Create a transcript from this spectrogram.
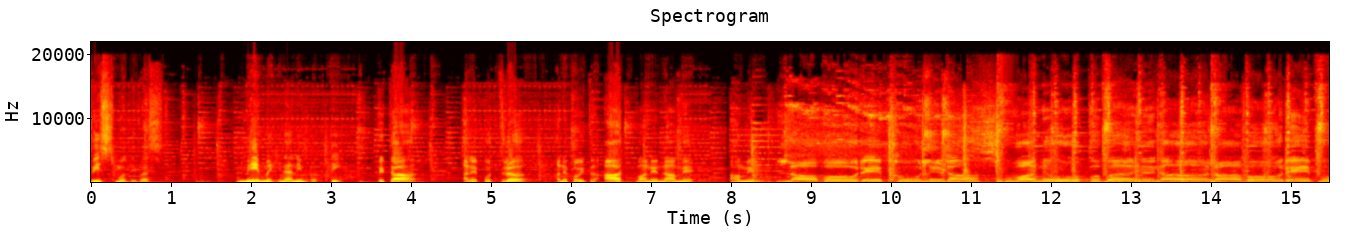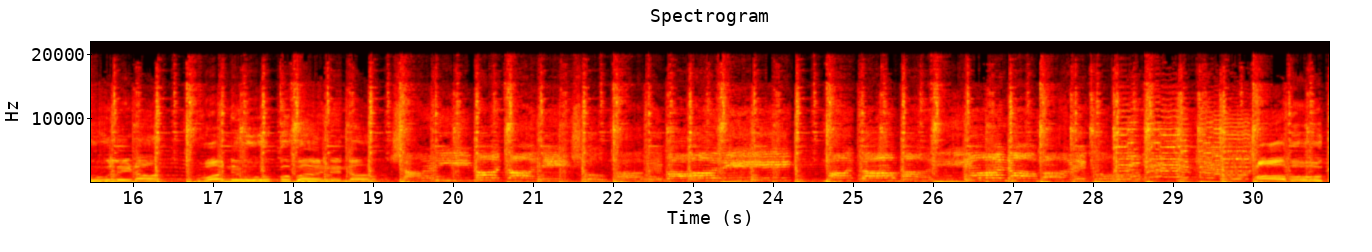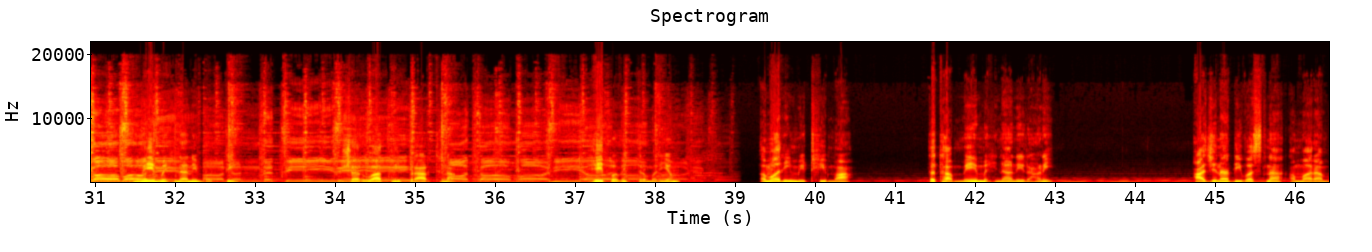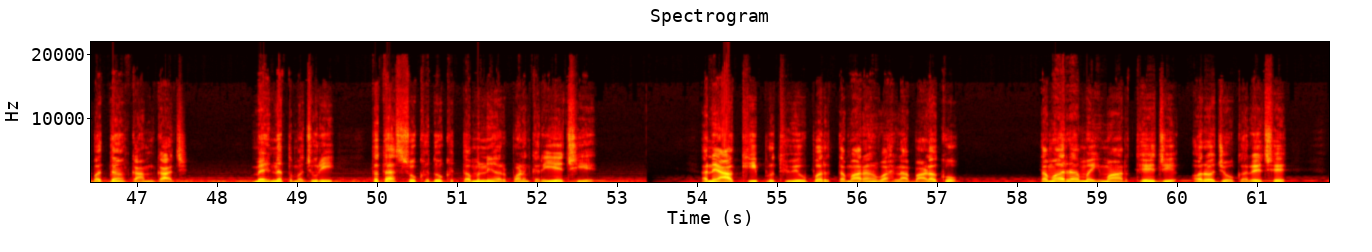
વીસમો દિવસ મે મહિનાની ભક્તિ. પિતા અને પુત્ર અને પવિત્ર આત્માને નામે આમીન. લાવો રે ફૂલડા વન ઉપવનના લાવો રે ફૂલડા વન ઉપવનના મે મહિનાની ભક્તિ. શરૂઆતની પ્રાર્થના. હે પવિત્ર મરિયમ, અમારી મીઠી માં તથા મે મહિનાની રાણી. આજના દિવસના અમારા બધા કામકાજ, મહેનત મજૂરી તથા સુખ દુઃખ તમને અર્પણ કરીએ છીએ. અને આખી પૃથ્વી ઉપર તમારા વહાલા બાળકો તમારા મહિમા અર્થે જે અરજો કરે છે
